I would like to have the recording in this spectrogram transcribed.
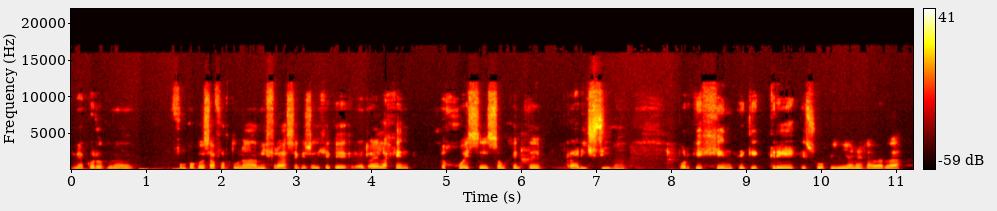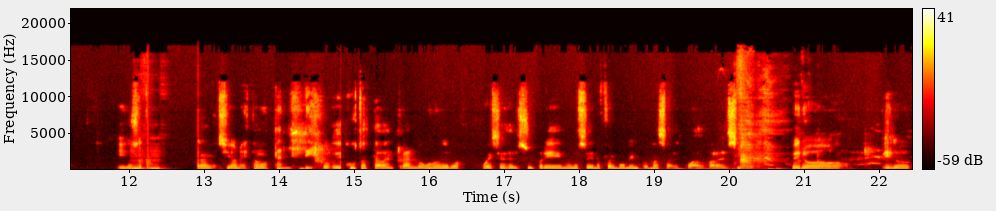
me acuerdo que fue un poco desafortunada mi frase, que yo dije que en realidad la gente, los jueces son gente rarísima, porque es gente que cree que su opinión es la verdad. Y nosotros estamos tan lejos de... Justo estaba entrando uno de los jueces del Supremo, no sé, no fue el momento más adecuado para decirlo, pero, pero,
